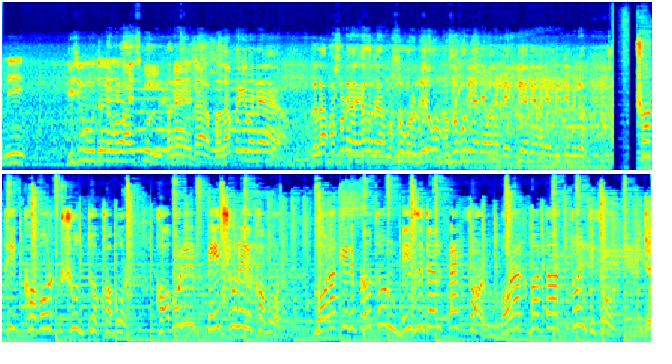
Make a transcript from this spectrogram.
আমি ডিসি মহোদয় বড় হাই স্কুল মানে এটা বাজার থেকে মানে জেলা পাঁচশো টাকা এক হাজার টাকা খরচ করেন। এরকম খরচ করিয়া দিয়ে মানে ব্যাগ দিয়ে দিয়ে মানে মিড ডে মিলের সঠিক খবর শুদ্ধ খবর খবরের পেছনের খবর। বরাকের প্রথম ডিজিটাল প্ল্যাটফর্ম বরাক বার্তা টোয়েন্টি ফোর যে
